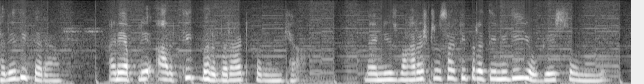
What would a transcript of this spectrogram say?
खरेदी करा आणि आपली आर्थिक भरभराट करून घ्या. नाइन न्यूज महाराष्ट्रासाठी प्रतिनिधी योगेश सोनवणे.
